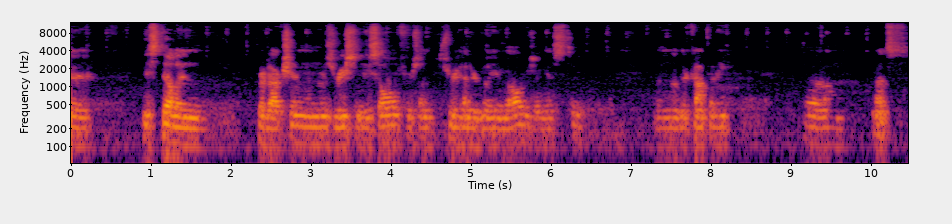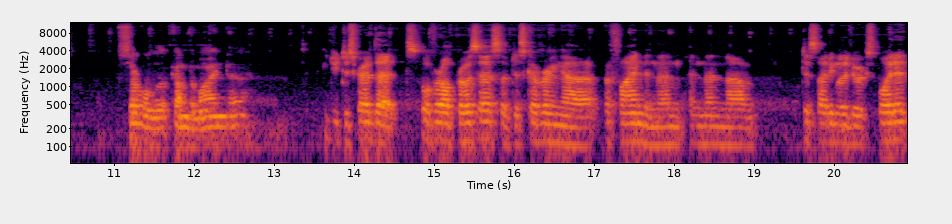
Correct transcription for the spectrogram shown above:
uh, is still in production and was recently sold for some three hundred million dollars, I guess, to another company. Um, that's several that come to mind. Uh, Could you describe that overall process of discovering uh, a find and then and then um, deciding whether to exploit it?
